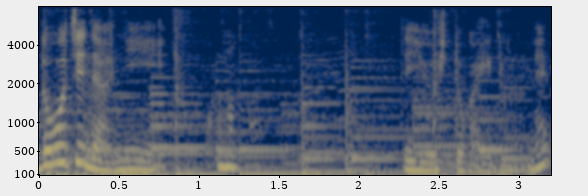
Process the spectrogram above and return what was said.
同時代にこのっていう人がいるのね。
